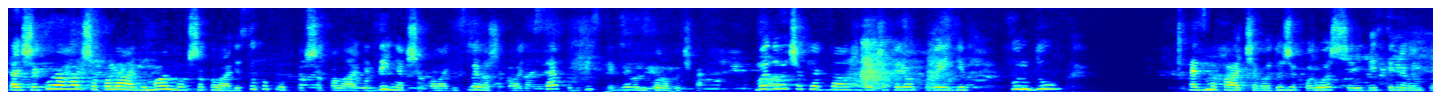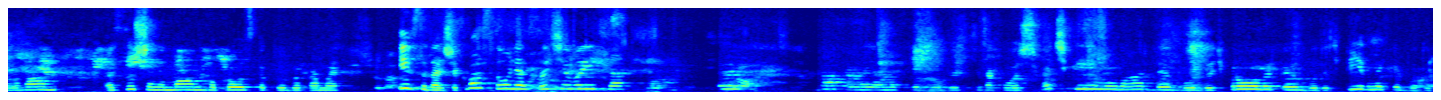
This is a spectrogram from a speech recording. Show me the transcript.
Далі курага в шоколаді, манго в шоколаді, сухофрукти в шоколаді, диня в шоколаді, слива в шоколаді, все по 200 гривень коробочка. Медочок, як завжди, чотирьох видів, фундук з Мукачева, дуже хороший, 200 гривень кілограм, е, сушене манго просто кубиками. І все далі. Квасоля, сочевиця. Завтра наявності будуть також качки, муларди, будуть кролики, будуть півники, будуть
